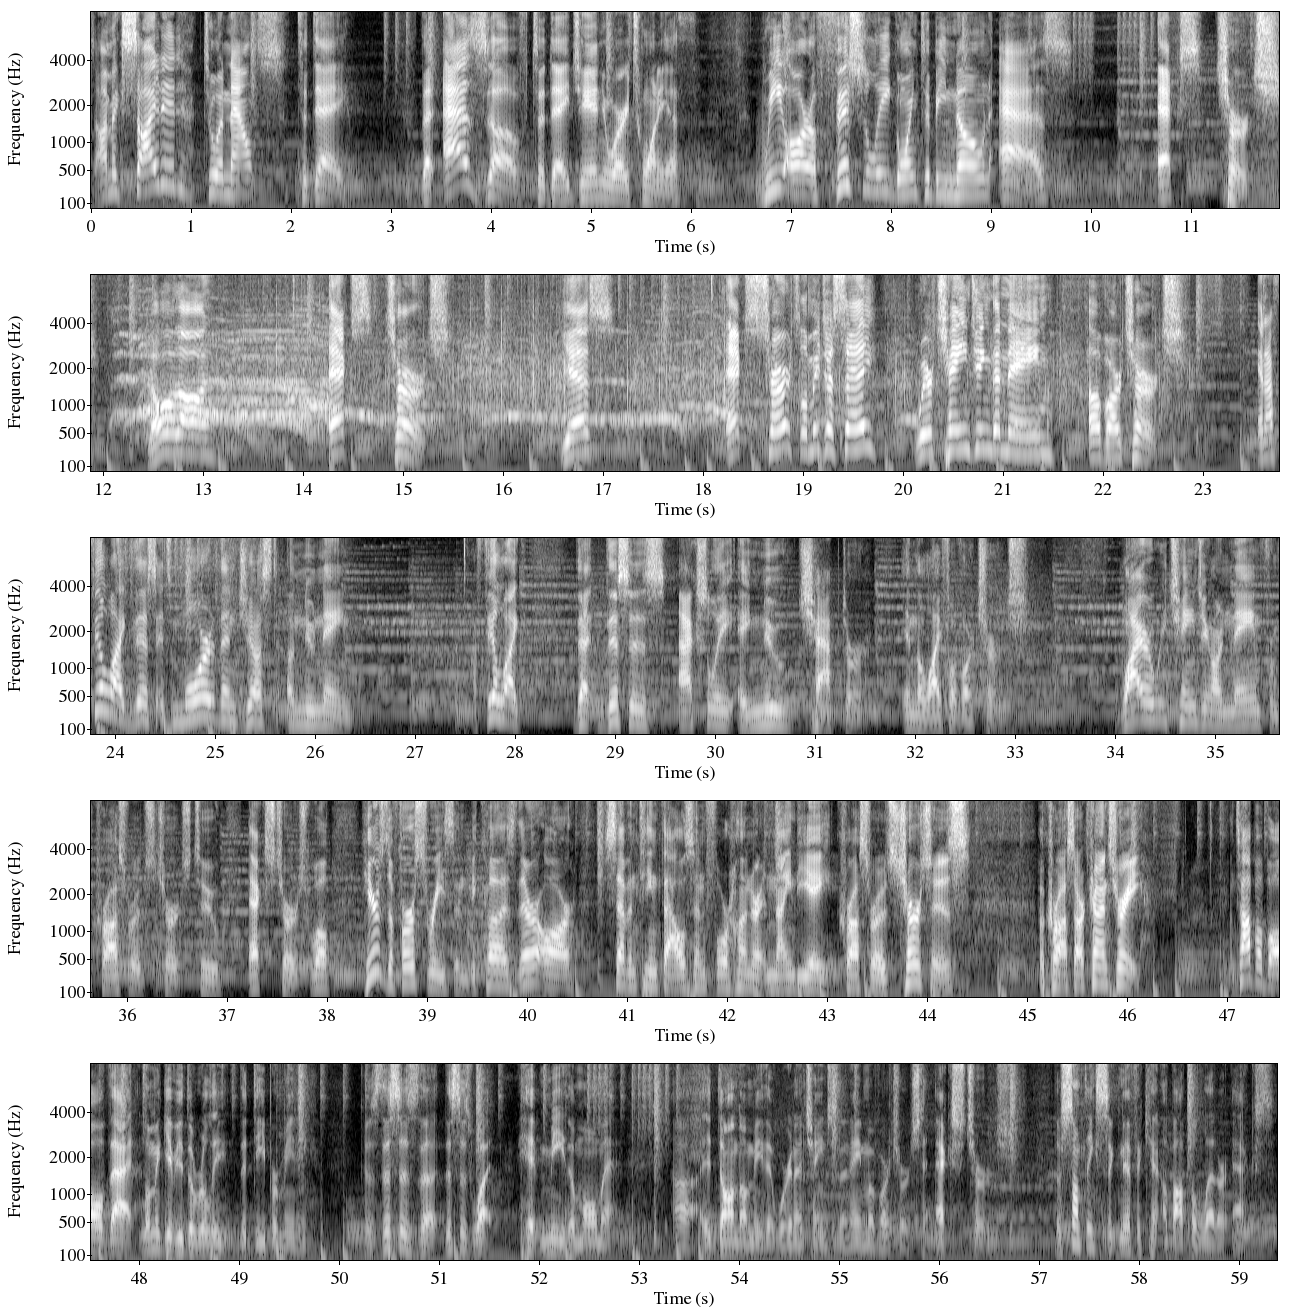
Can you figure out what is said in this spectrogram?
So I'm excited to announce today that as of today, January 20th, we are officially going to be known as X Church. Hold on. X Church. Yes. X Church, let me just say, we're changing the name of our church. And I feel like this, it's more than just a new name. I feel like that this is actually a new chapter in the life of our church. Why are we changing our name from Crossroads Church to X Church? Well, here's the first reason because there are 17,498 Crossroads churches across our country. On top of all of that, let me give you the really the deeper meaning because this is the this is what hit me the moment uh, it dawned on me that we're going to change the name of our church to X Church. There's something significant about the letter X.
